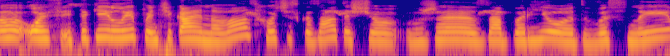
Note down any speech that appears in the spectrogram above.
Е, Ось і такий липень чекає на вас. Хочу сказати, що вже за період весни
